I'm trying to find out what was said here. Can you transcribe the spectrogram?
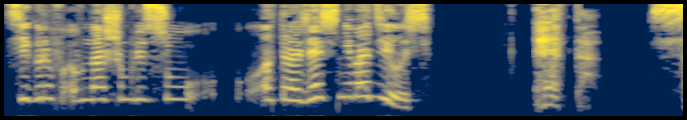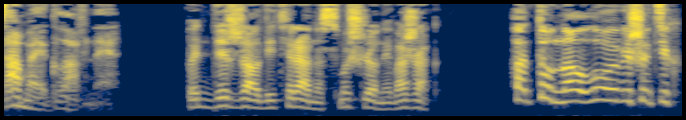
тигров в нашем лесу отродясь не водилось. — Это самое главное, — поддержал ветерана смышленый вожак. — А то наловишь этих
